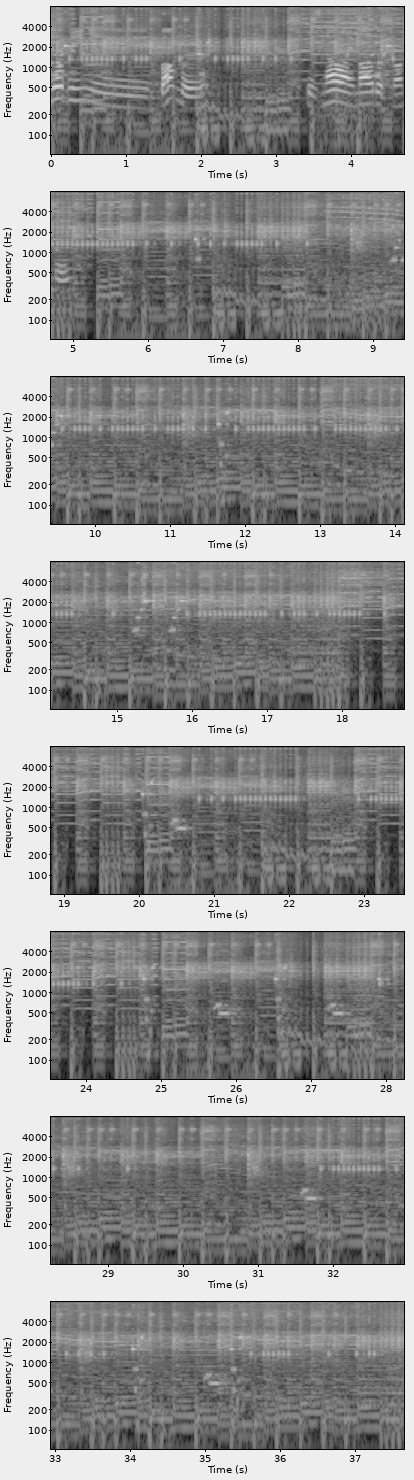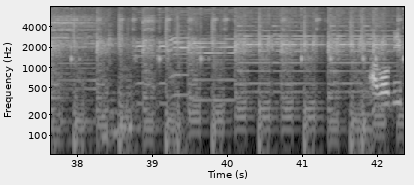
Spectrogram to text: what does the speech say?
Building a bomber because now I'm out of bombers.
